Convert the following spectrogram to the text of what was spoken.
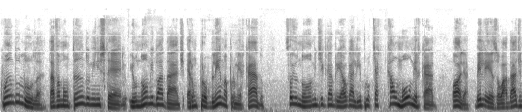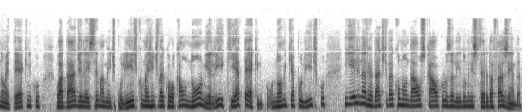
Quando Lula estava montando o ministério e o nome do Haddad era um problema para o mercado, foi o nome de Gabriel Galípolo que acalmou o mercado. Olha, beleza, o Haddad não é técnico, o Haddad ele é extremamente político, mas a gente vai colocar um nome ali que é técnico, um nome que é político, e ele, na verdade, que vai comandar os cálculos ali do Ministério da Fazenda.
